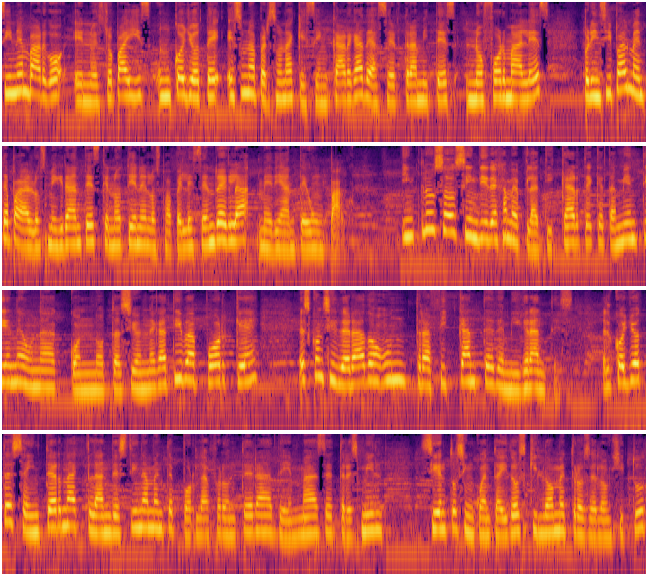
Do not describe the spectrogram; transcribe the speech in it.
Sin embargo, en nuestro país, un coyote es una persona que se encarga de hacer trámites no formales, principalmente para los migrantes que no tienen los papeles en regla mediante un pago. Incluso, Cindy, déjame platicarte que también tiene una connotación negativa porque es considerado un traficante de migrantes. El coyote se interna clandestinamente por la frontera de más de 3.152 kilómetros de longitud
